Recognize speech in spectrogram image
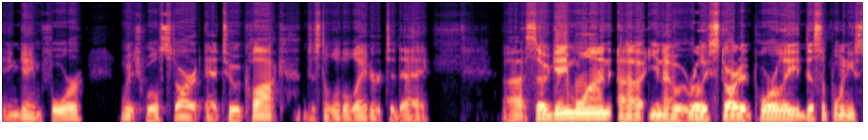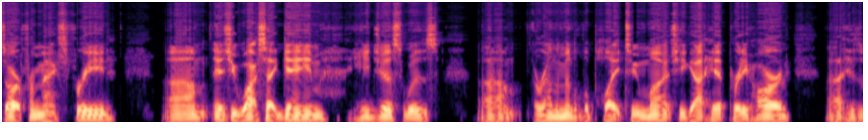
in game four, which will start at two o'clock just a little later today. Uh, so game one, uh, you know, it really started poorly. Disappointing start from Max Fried. Um, as you watch that game, he just was um, around the middle of the plate too much. He got hit pretty hard. Uh, his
